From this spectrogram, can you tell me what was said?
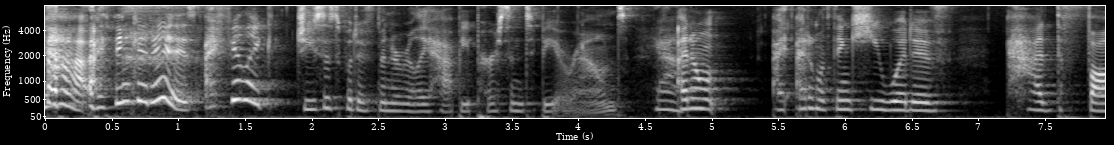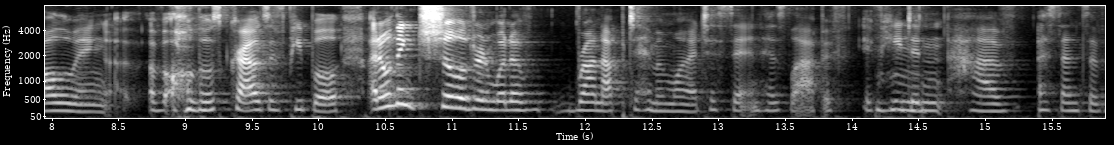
yeah i think it is i feel like jesus would have been a really happy person to be around yeah i don't i, I don't think he would have had the following of all those crowds of people. I don't think children would have run up to him and wanted to sit in his lap if, if mm-hmm. he didn't have a sense of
